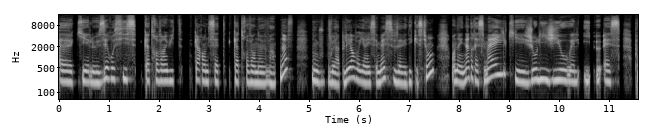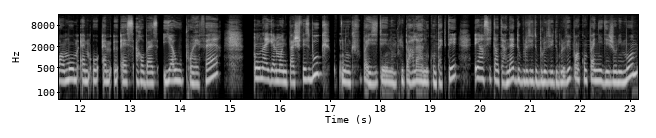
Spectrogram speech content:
euh, qui est le 06 88 47 89 29. Donc vous pouvez appeler, envoyer un SMS si vous avez des questions. On a une adresse mail qui est jolie e e. On a également une page Facebook, donc il ne faut pas hésiter non plus par là à nous contacter, et un site internet www.compagniedesjolimômes,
